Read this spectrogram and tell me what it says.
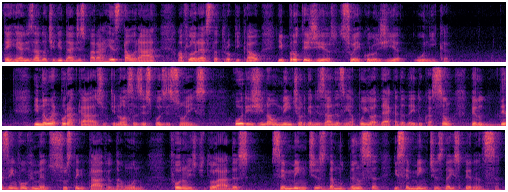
tem realizado atividades para restaurar a floresta tropical e proteger sua ecologia única. E não é por acaso que nossas exposições, originalmente organizadas em apoio à década da educação pelo desenvolvimento sustentável da ONU, foram intituladas Sementes da Mudança e Sementes da Esperança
